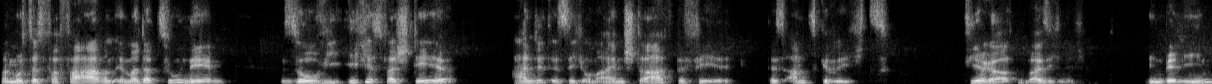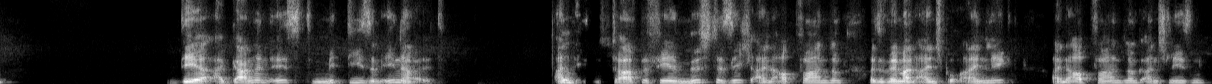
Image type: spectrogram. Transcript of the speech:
Man muss das Verfahren immer dazunehmen. So wie ich es verstehe, handelt es sich um einen Strafbefehl des Amtsgerichts Tiergarten, weiß ich nicht, in Berlin der ergangen ist mit diesem Inhalt. An diesem Strafbefehl müsste sich eine Hauptverhandlung also, wenn man Einspruch einlegt, eine Hauptverhandlung anschließen.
